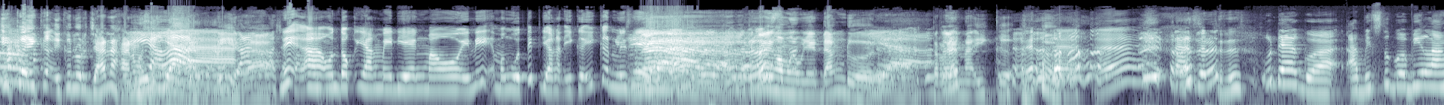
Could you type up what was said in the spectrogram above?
Ike Ike Ike Nurjana kan maksudnya. Iyalah, Iya. Nurjana. Nih eh, untuk yang media yang mau ini mengutip jangan ike-ike nulisnya Iya, ya. kita Terus lagi ngomongin dangdut. Iya. Terlena Ike. terus terus udah gue abis itu gue bilang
